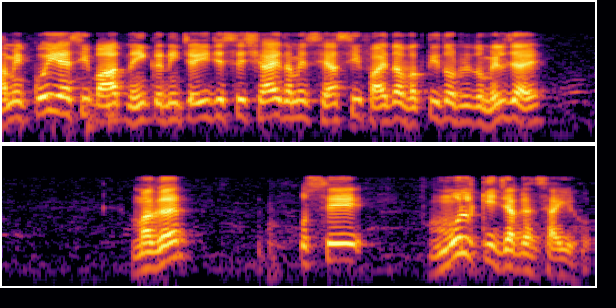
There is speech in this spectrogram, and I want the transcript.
हमें कोई ऐसी बात नहीं करनी चाहिए जिससे शायद हमें सियासी फ़ायदा वक्ती तौर पर तो मिल जाए, मगर उससे मुल्क की जगहसाई हो।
